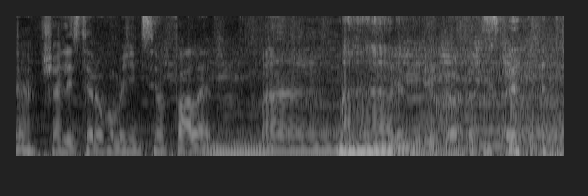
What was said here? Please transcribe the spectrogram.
É, Charlize Theron, como a gente sempre fala, é Maravilhosa. maravilhosa.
